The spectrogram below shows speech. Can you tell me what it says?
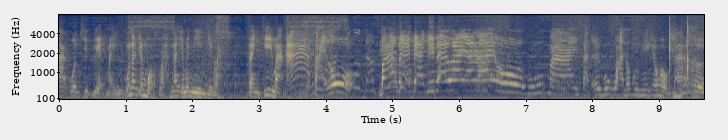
ร่างอ้วนขี้เปียกมาอีกน่าจะหมดว่ะน่าจะไม่มีจริงแฟรงกี้มาอ่าสายโล่ มาแบบแบบนี้แปลว่าอะไรโอ้บุ๊กมาไอ้สัตว์เอ้ยบุ๊กวานนกคุณนี่ครับผมนะเออ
